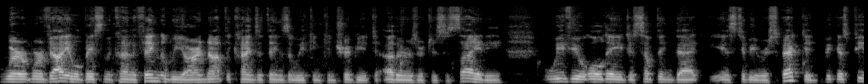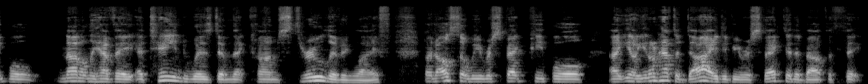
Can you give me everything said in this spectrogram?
we're we're valuable based on the kind of thing that we are, not the kinds of things that we can contribute to others or to society. We view old age as something that is to be respected because people not only have they attained wisdom that comes through living life, but also we respect people. Uh, you know, you don't have to die to be respected about the th-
